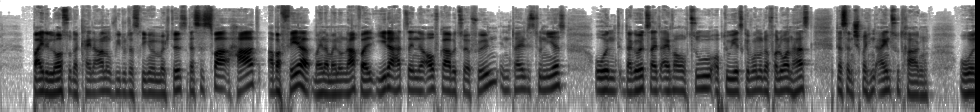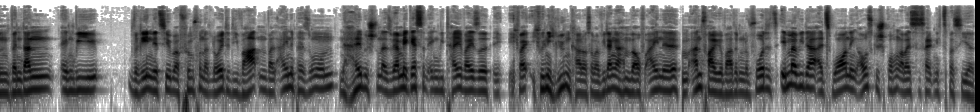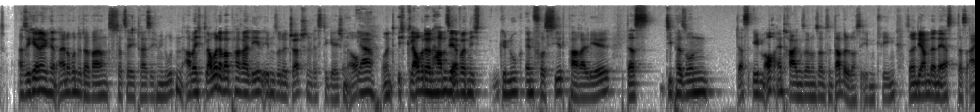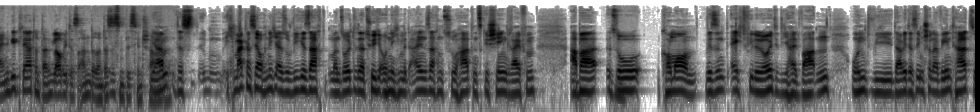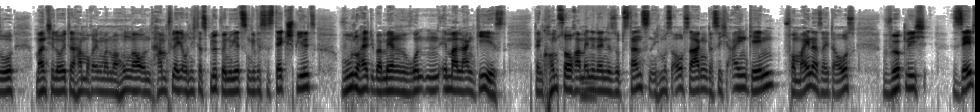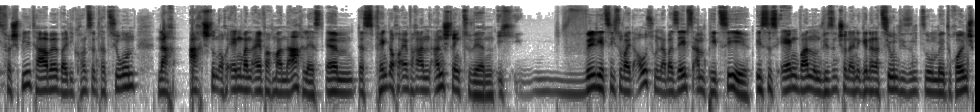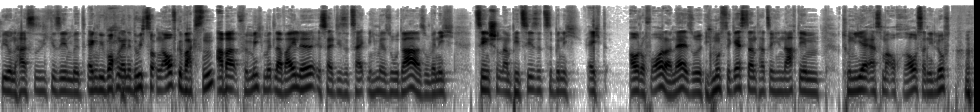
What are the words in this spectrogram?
beide los oder keine Ahnung, wie du das regeln möchtest. Das ist zwar hart, aber fair, meiner Meinung nach, weil jeder hat seine Aufgabe zu erfüllen im Teil des Turniers. Und da gehört es halt einfach auch zu, ob du jetzt gewonnen oder verloren hast, das entsprechend einzutragen. Und wenn dann irgendwie wir reden jetzt hier über 500 Leute, die warten, weil eine Person eine halbe Stunde, also wir haben ja gestern irgendwie teilweise, ich, weiß, ich will nicht lügen, Carlos, aber wie lange haben wir auf eine Anfrage gewartet und da wurde es immer wieder als Warning ausgesprochen, aber es ist halt nichts passiert. Also ich erinnere mich an eine Runde, da waren es tatsächlich 30 Minuten, aber ich glaube, da war parallel eben so eine Judge Investigation auch. Ja. Und ich glaube, dann haben sie einfach nicht genug enforciert parallel, dass die Personen das eben auch eintragen sollen und sonst ein Double Loss eben kriegen, sondern die haben dann erst das eine geklärt und dann glaube ich das andere und das ist ein bisschen schade. Ja, das, ich mag das ja auch nicht. Also wie gesagt, man sollte natürlich auch nicht mit allen Sachen zu hart ins Geschehen greifen, aber so come on, wir sind echt viele Leute, die halt warten. Und wie David das eben schon erwähnt hat, so manche Leute haben auch irgendwann mal Hunger und haben vielleicht auch nicht das Glück, wenn du jetzt ein gewisses Deck spielst, wo du halt über mehrere Runden immer lang gehst dann kommst du auch am Ende deine Substanzen. Ich muss auch sagen, dass ich ein Game von meiner Seite aus wirklich selbst verspielt habe, weil die Konzentration nach acht Stunden auch irgendwann einfach mal nachlässt. Ähm, das fängt auch einfach an, anstrengend zu werden. Ich will jetzt nicht so weit ausholen, aber selbst am PC ist es irgendwann, und wir sind schon eine Generation, die sind so mit Rollenspiel und hast du dich gesehen, mit irgendwie Wochenende durchzocken aufgewachsen. Aber für mich mittlerweile ist halt diese Zeit nicht mehr so da. So, wenn ich zehn Stunden am PC sitze, bin ich echt out of order. Ne? Also ich musste gestern tatsächlich nach dem Turnier erstmal auch raus an die Luft.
